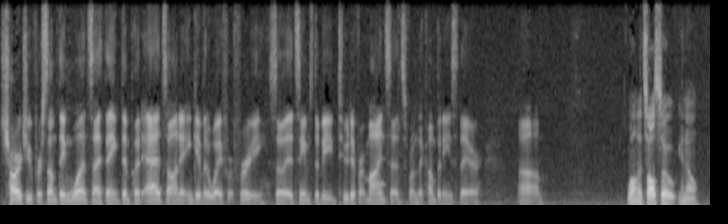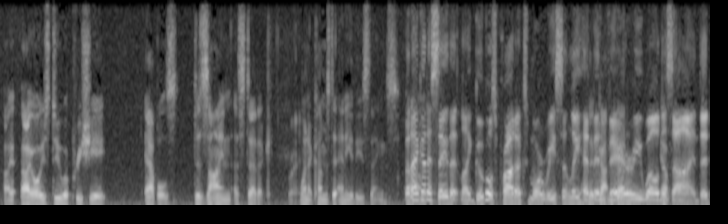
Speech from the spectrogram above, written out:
charge you for something once, I think, than put ads on it and give it away for free. So it seems to be two different mindsets from the companies there. Um, well, and it's also, you know, I, I always do appreciate Apple's design aesthetic Right. when it comes to any of these things. But I Um, gotta say that like Google's products more recently have been gotten better. very well Yep. designed. That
